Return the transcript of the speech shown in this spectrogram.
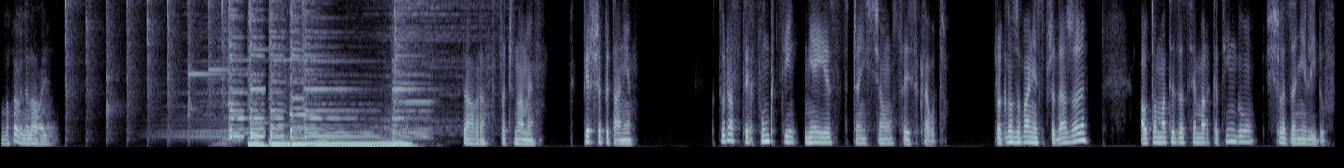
No pewnie, dawaj. Dobra, zaczynamy. Pierwsze pytanie. Która z tych funkcji nie jest częścią Sales Cloud? Prognozowanie sprzedaży, automatyzacja marketingu, śledzenie leadów.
